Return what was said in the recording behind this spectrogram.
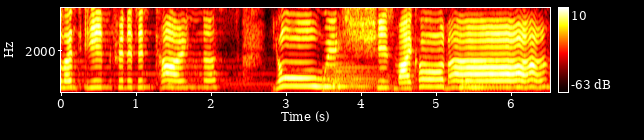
And infinite in kindness, your wish is my command.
